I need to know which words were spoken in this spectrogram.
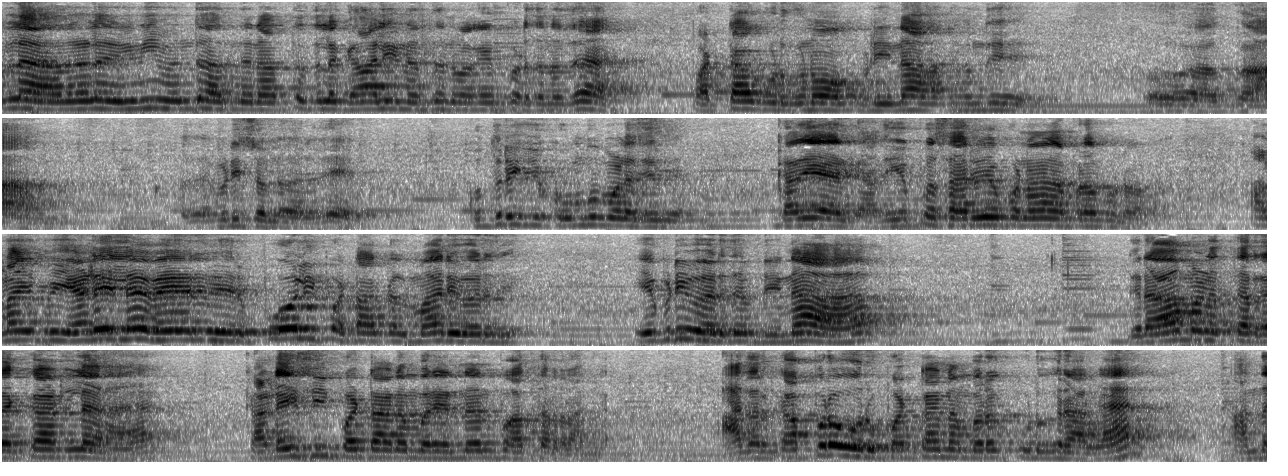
இல்லை அதனால் இனி வந்து அந்த நத்தத்தில் காலி நத்தன் வகைப்படுத்தினதை பட்டா கொடுக்கணும் அப்படின்னா அது வந்து அது எப்படி சொல்ல வருது குதிரைக்கு கொம்பு முளைச்சது கதையாக இருக்குது அது எப்போ சர்வே பண்ணாலும் அப்படி பண்ணுவாங்க. ஆனால் இப்போ இடையில வேறு வேறு போலி பட்டாக்கள் மாதிரி வருது. எப்படி வருது அப்படின்னா கிராமணத்தர் ரெக்கார்டில் கடைசி பட்டா நம்பர் என்னன்னு பார்த்துட்றாங்க அதற்கப்புறம் ஒரு பட்டா நம்பரை கொடுக்குறாங்க. அந்த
